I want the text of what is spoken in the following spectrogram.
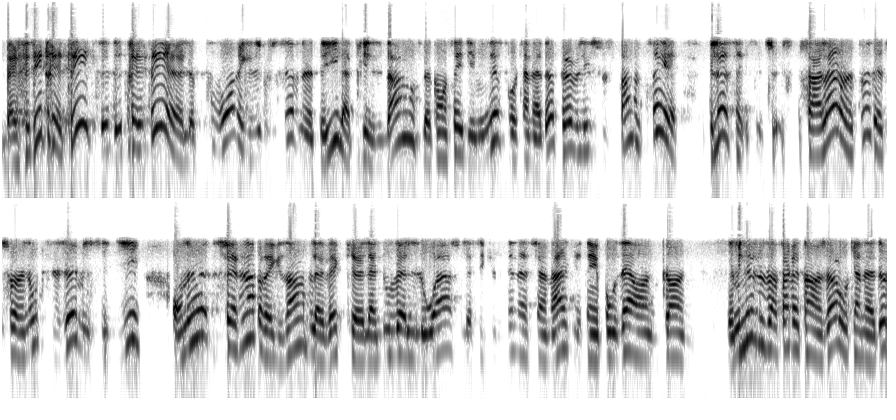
Ben, c'est des traités. Des traités, euh, le pouvoir exécutif d'un pays, la présidence, le Conseil des ministres au Canada peuvent les suspendre. sais. là, ça a l'air un peu d'être sur un autre sujet, mais c'est lié. On a un différent, par exemple, avec euh, la nouvelle loi sur la sécurité nationale qui est imposée à Hong Kong. Le ministre des Affaires étrangères au Canada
